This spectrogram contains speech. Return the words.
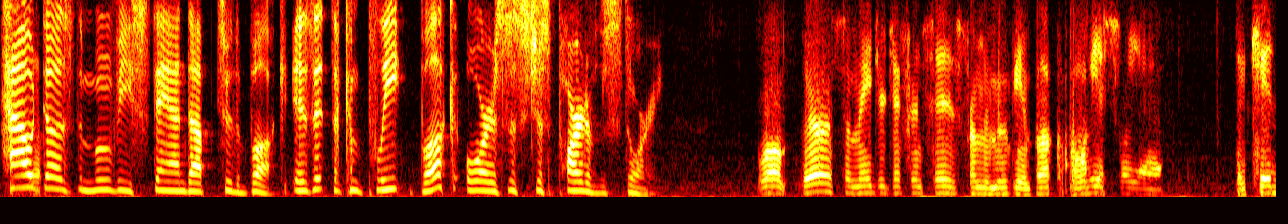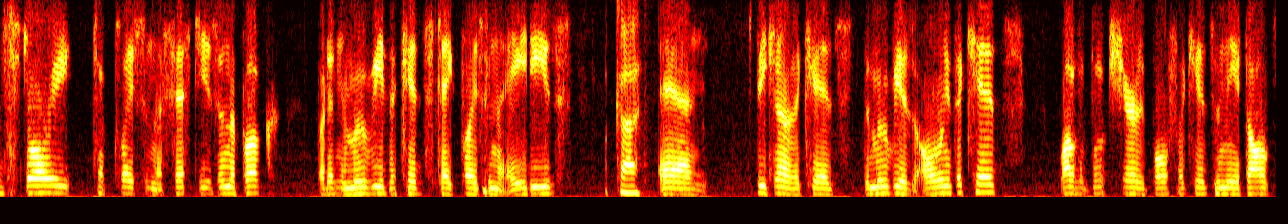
How does the movie stand up to the book? Is it the complete book, or is this just part of the story? Well, there are some major differences from the movie and book. Obviously, uh, the kids' story took place in the 50s in the book, but in the movie, the kids take place in the 80s. Okay. And speaking of the kids, the movie is only the kids, while the book shares both the kids and the adults.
